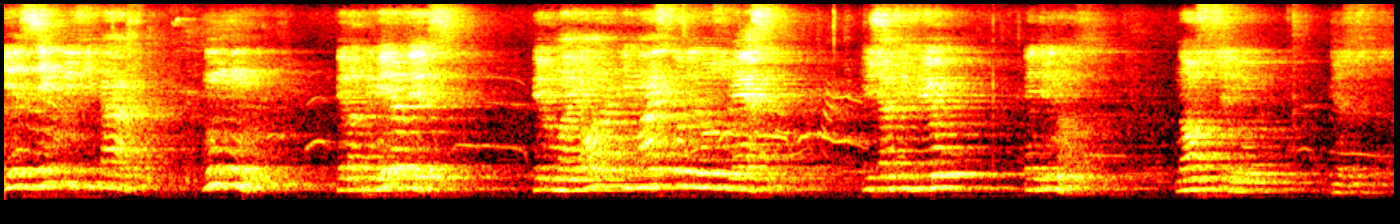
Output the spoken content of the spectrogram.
e exemplificado no mundo pela primeira vez pelo maior e mais poderoso mestre que já viveu entre nós, nosso Senhor Jesus Cristo.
